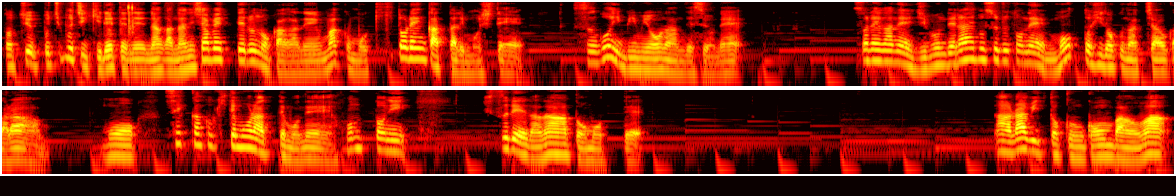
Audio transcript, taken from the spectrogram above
途中プチプチ切れてね、なんか何喋ってるのかがね、うまくもう聞き取れんかったりもして、すごい微妙なんですよね。それがね、自分でライブするとね、もっとひどくなっちゃうから、もう、せっかく来てもらってもね、本当に失礼だなぁと思って、あ、ラビットくんこんばんは。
